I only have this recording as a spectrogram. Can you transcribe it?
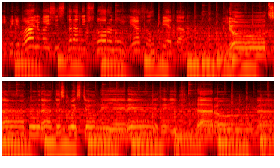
и переваливаясь из стороны в сторону, ехал Петр. Вьется куда-то сквозь темные ветви дорога.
